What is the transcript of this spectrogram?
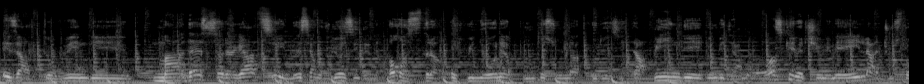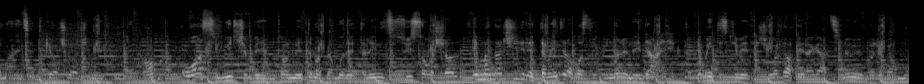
Esatto, quindi ma adesso ragazzi noi siamo curiosi della vostra opinione appunto sulla curiosità. Quindi vi invitiamo a scriverci un'email a giustomindset.com o a seguirci eventualmente, come abbiamo detto all'inizio, sui social e mandarci direttamente la vostra opinione nei direct. Ovviamente scriveteci, guardate ragazzi, noi vi, volevamo,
